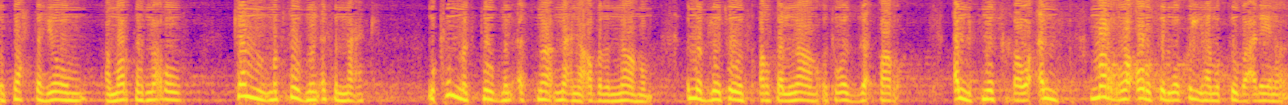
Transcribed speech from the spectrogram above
نصحته يوم أمرته بمعروف كم مكتوب من اسم معك؟ وكم مكتوب من أسماء معنا اضللناهم أما بلوتوث أرسلناه وتوزع صار ألف نسخة وألف مرة أرسل وكلها مكتوبة علينا.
